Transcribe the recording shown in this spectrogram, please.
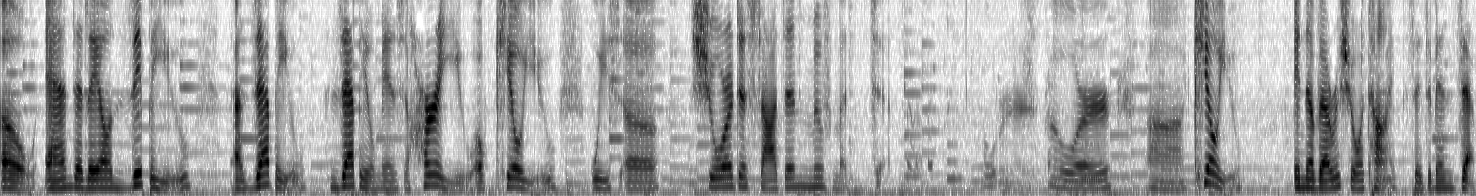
Oh, and they'll zip you, uh, zap you. Zap you means hurt you or kill you with a short, sudden movement, or or uh, kill you in a very short time. 所以这边 zap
